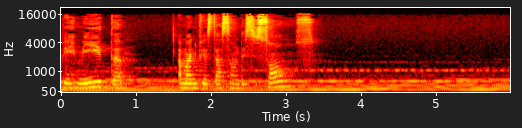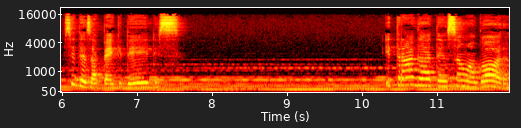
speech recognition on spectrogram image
Permita a manifestação desses sons. Se desapegue deles e traga a atenção agora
